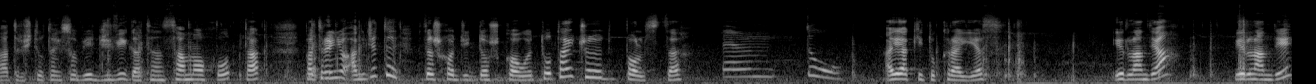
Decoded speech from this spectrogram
Patryś tutaj sobie dźwiga ten samochód, tak? Patryniu, a gdzie ty chcesz chodzić do szkoły? Tutaj czy w Polsce? Em, tu. A jaki tu kraj jest? Irlandia? W Irlandii?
